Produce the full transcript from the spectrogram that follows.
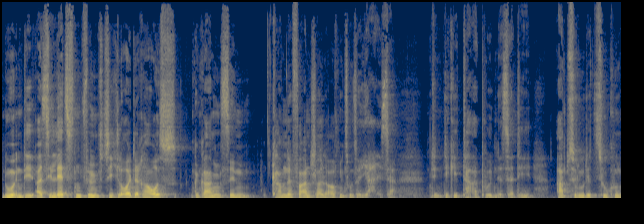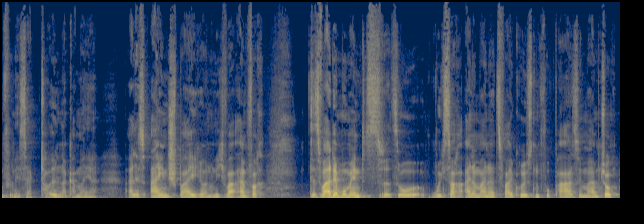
Nur die, als die letzten 50 Leute rausgegangen sind, kam der Veranstalter auf mich zu und sagte, ja, das ist ja den Digitalpulten, das ist ja die absolute Zukunft. Und ist ja toll, da kann man ja alles einspeichern. Und ich war einfach, das war der Moment, so, wo ich sage, einer meiner zwei größten Fauxpas in meinem Job,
